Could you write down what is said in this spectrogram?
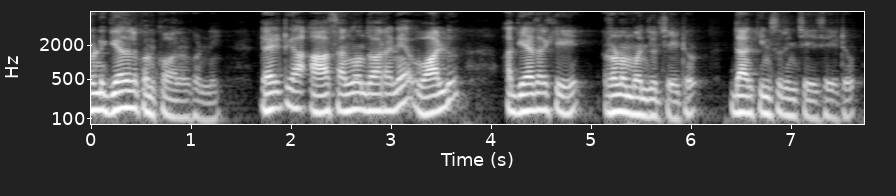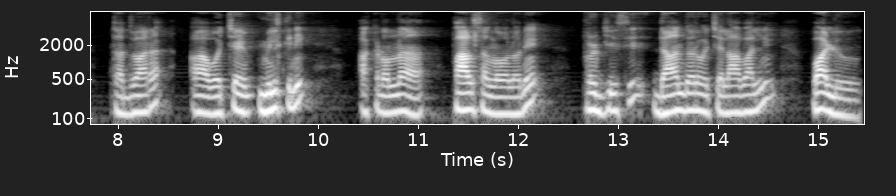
రెండు గేదెలు కొనుక్కోవాలనుకోండి డైరెక్ట్గా ఆ సంఘం ద్వారానే వాళ్ళు ఆ గేదెలకి రుణం మంజూరు చేయటం దానికి ఇన్సూరెన్స్ చేసేయటం తద్వారా ఆ వచ్చే మిల్క్ని అక్కడ ఉన్న పాల సంఘంలోనే ప్రొడ్యూస్ చేసి దాని ద్వారా వచ్చే లాభాలని వాళ్ళు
